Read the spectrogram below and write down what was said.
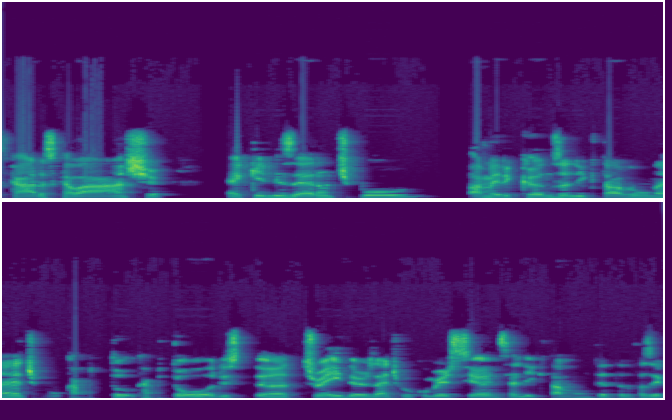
caras que ela acha é que eles eram, tipo, americanos ali que estavam, né, tipo, capto captores, uh, traders, né, tipo, comerciantes ali que estavam tentando fazer,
